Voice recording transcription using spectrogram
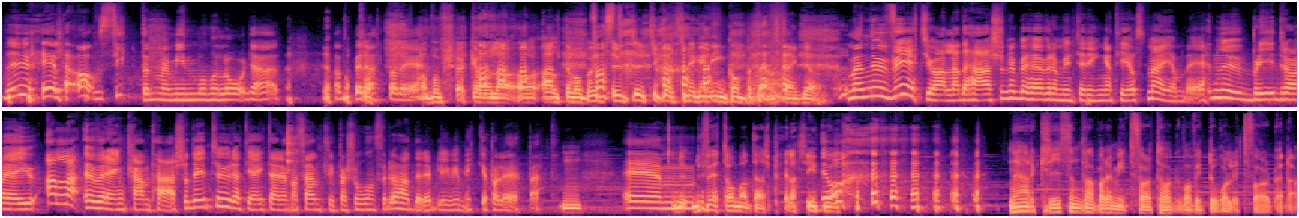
Det är ju hela avsikten med min monolog här. Att berätta det. Man får försöka hålla alltid vara på Fast- ut, efter sin egen inkompetens, tänker jag. Men nu vet ju alla det här så nu behöver de inte ringa till just mig om det. Nu blir, drar jag ju alla över en kant här så det är tur att jag inte är en offentlig person för då hade det blivit mycket på löpet. Mm. Ehm, Du, du vet om att det här spelas in? Ja. När krisen drabbade mitt företag var vi dåligt förberedda.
